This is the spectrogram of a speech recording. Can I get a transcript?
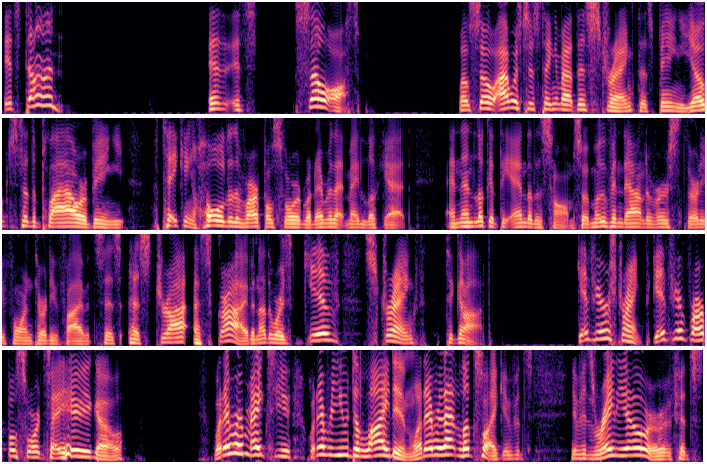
It's done. It's so awesome. Well, so I was just thinking about this strength that's being yoked to the plow or being taking hold of the vorpal sword, whatever that may look at. And then look at the end of the psalm. So moving down to verse 34 and 35, it says, ascribe, in other words, give strength to God. Give your strength. Give your vorpal sword. Say, here you go. Whatever makes you, whatever you delight in, whatever that looks like. If it's if it's radio or if it's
